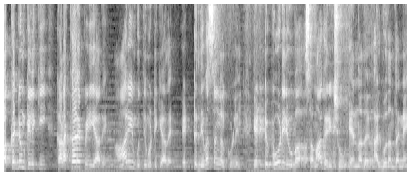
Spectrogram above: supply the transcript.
ബക്കറ്റും കിലുക്കി കടക്കാരെ പിഴിയാതെ ആരെയും ബുദ്ധിമുട്ടിക്കാതെ എട്ട് ദിവസങ്ങൾക്കുള്ളിൽ എട്ട് കോടി രൂപ സമാഹരിച്ചു എന്നത് അത്ഭുതം തന്നെ.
